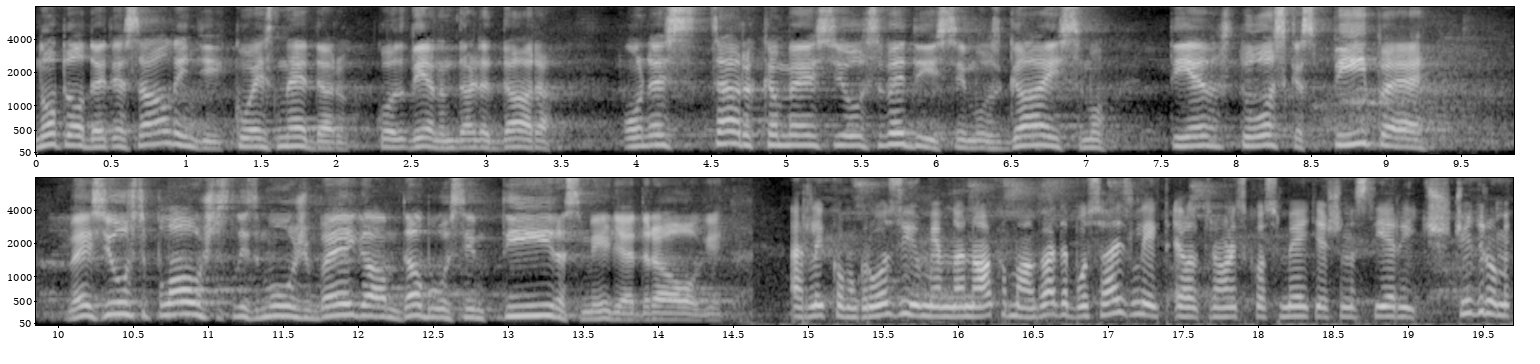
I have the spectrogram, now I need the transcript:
Nopildieties āliņģī, ko es nedaru, ko viena daļa dara Un es ceru, ka mēs jūs vedīsim uz gaismu, tie, tos, kas pīpē. Mēs jūsu plaušas līdz mūža beigām dabūsim tīras, mīļie draugi. Ar likuma grozījumiem no nākamā gada būs aizliegti elektronisko smēķēšanas ierīču šķidrumi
